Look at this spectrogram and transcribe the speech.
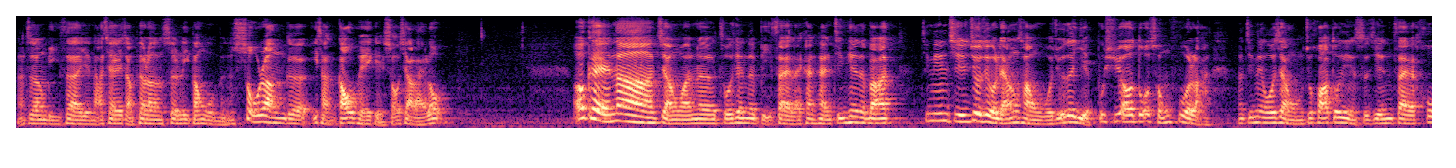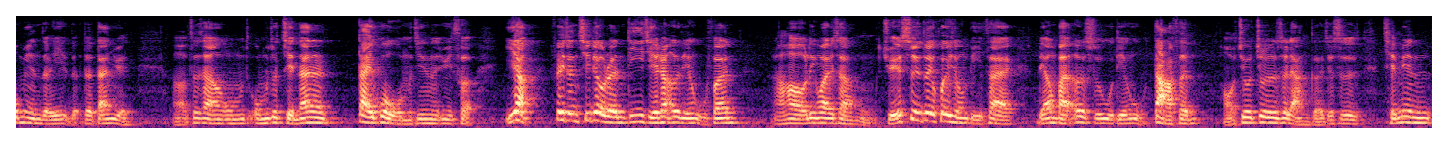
那这场比赛也拿下一场漂亮的胜利，帮我们受让个一场高赔给收下来喽。OK，那讲完了昨天的比赛，来看看今天的吧。今天其实就只有两场，我觉得也不需要多重复啦。那今天我想我们就花多点时间在后面的一的单元。啊，这场我们我们就简单的带过我们今天的预测，一样，费城七六人第一节让二点五分，然后另外一场爵士对灰熊比赛两百二十五点五大分，好，就就是这两个，就是前面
